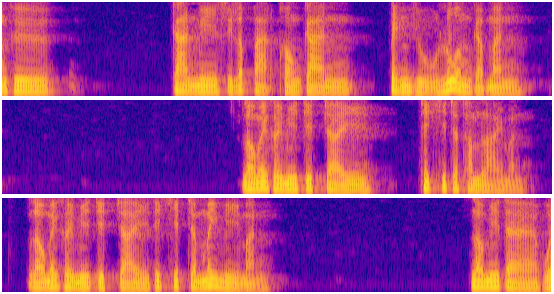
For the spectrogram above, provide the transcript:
ำคือ การมีศิลปะของการเป็นอยู่ร่วมกับมัน เราไม่เคยมีจิตใจที่คิดจะทำลายมัน เราไม่เคยมีจิตใจที่คิดจะไม่มีมัน เรามีแต่หัว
